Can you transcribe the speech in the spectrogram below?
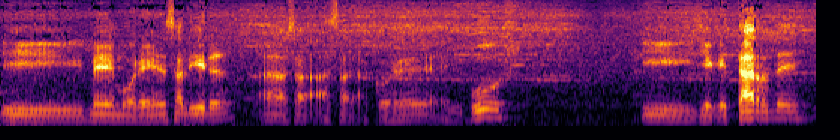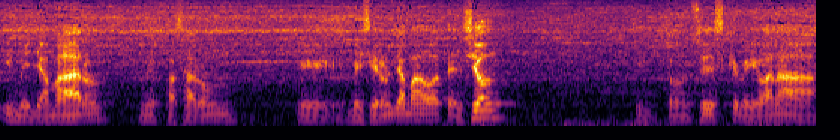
y me demoré en salir a, coger el bus y llegué tarde y me llamaron, me pasaron, eh, me hicieron llamado de atención, entonces que me iban a,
